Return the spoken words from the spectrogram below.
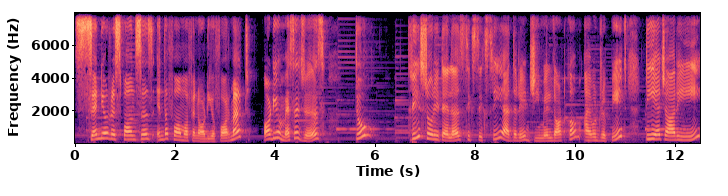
Send your responses in the form of an audio format, audio messages to 3 storytellers 663 at the rate gmail.com. I would repeat T H R E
